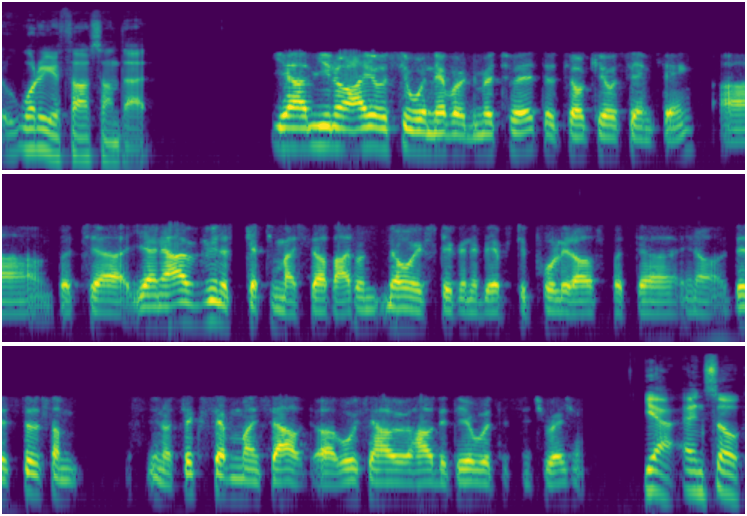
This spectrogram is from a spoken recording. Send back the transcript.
what are your thoughts on that? Yeah, um, you know, IOC would never admit to it. The Tokyo, same thing. Um, but uh, yeah, and I've been skeptic myself. I don't know if they're going to be able to pull it off. But uh, you know, there's still some, you know, six, seven months out. Uh, we'll see how how they deal with the situation. Yeah, and so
